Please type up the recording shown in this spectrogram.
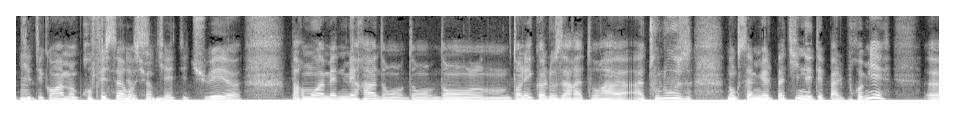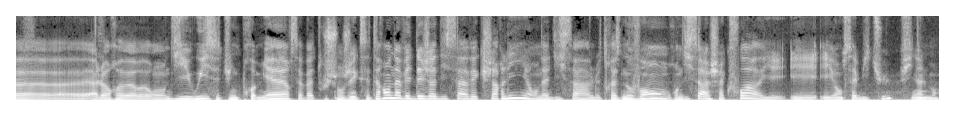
hmm. était quand même un professeur aussi, qui a été tué par Mohamed Merah dans, dans, dans, l'école aux Aratora à, Toulouse. Donc Samuel Paty n'était pas le premier. alors on dit oui, c'est une première, ça va tout changer, etc. On avait déjà dit ça avec Charlie, on a dit ça le 13 novembre, on dit ça à chaque fois et, on s'habitue finalement.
